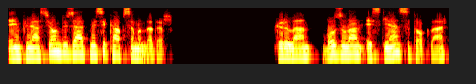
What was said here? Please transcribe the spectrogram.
enflasyon düzeltmesi kapsamındadır. Kırılan, bozulan eskiyen stoklar,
